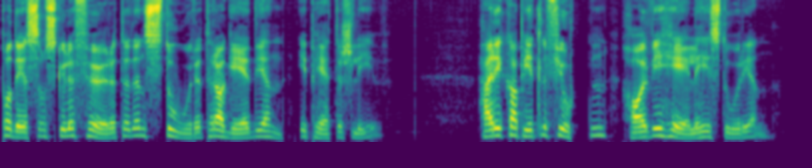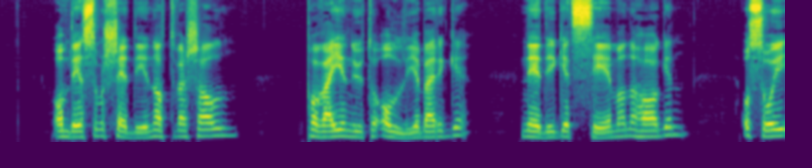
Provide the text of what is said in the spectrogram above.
på det som skulle føre til den store tragedien i Peters liv. Her i kapittel 14 har vi hele historien, om det som skjedde i nattversalen, på veien ut til Oljeberget, nede i Getsemanehagen, og så i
